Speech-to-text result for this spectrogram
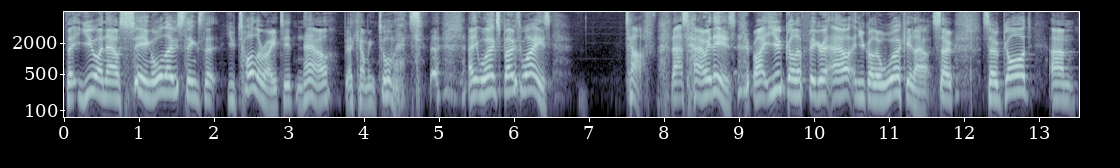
that you are now seeing all those things that you tolerated now becoming torments. and it works both ways. Tough. That's how it is, right? You've got to figure it out and you've got to work it out. So, so God, um,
